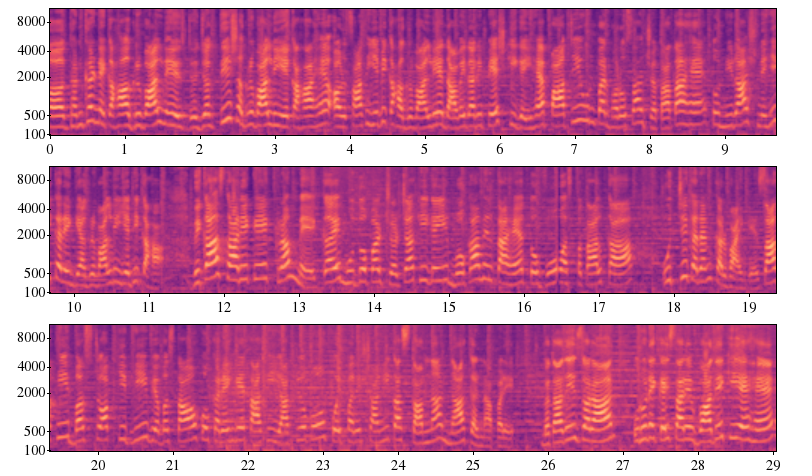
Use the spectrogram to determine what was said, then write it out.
धनखड़ ने कहा, अग्रवाल ने, जगदीश अग्रवाल ने ये कहा है और साथ ही ये भी कहा, अग्रवाल ने दावेदारी पेश की गई है। पार्टी उन पर भरोसा जताता है तो निराश नहीं करेंगे, अग्रवाल ने ये भी कहा। विकास कार्य के क्रम में कई मुद्दों पर चर्चा की गई। मौका मिलता है तो वो अस्पताल का उच्चीकरण करवाएँगे। साथ ही बस स्टॉप की भी व्यवस्थाओं को करेंगे ताकि यात्रियों को कोई परेशानी का सामना ना करना पड़े। बता दें, इस दौरान उन्होंने कई सारे वादे किए हैं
